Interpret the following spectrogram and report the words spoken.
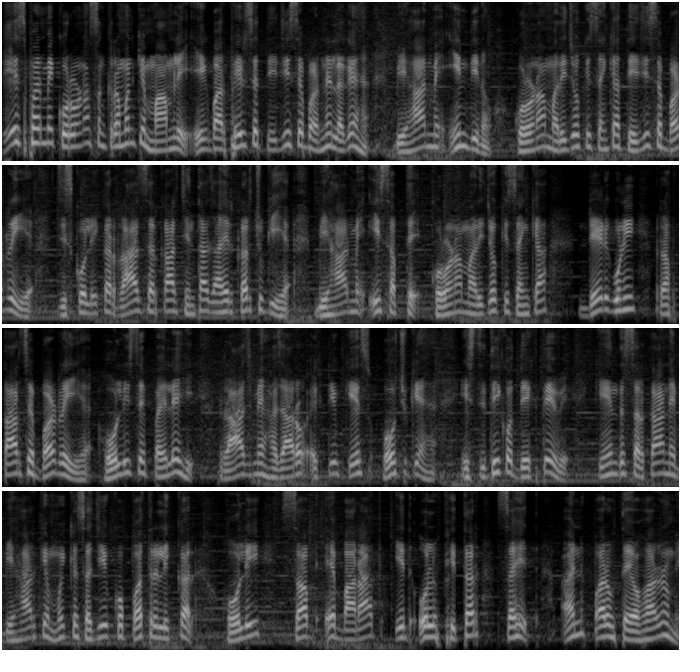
देश भर में कोरोना संक्रमण के मामले एक बार फिर से तेज़ी से बढ़ने लगे हैं। बिहार में इन दिनों कोरोना मरीजों की संख्या तेज़ी से बढ़ रही है, जिसको लेकर राज्य सरकार चिंता ज़ाहिर कर चुकी है। बिहार में इस हफ़्ते कोरोना मरीजों की संख्या डेढ़ गुनी रफ्तार से बढ़ रही है। होली से पहले ही राज्य में हज़ारों एक्टिव केस हो चुके हैं। स्थिति को देखते हुए केंद्र सरकार ने बिहार के मुख्य सचिव को पत्र लिखकर होली सब ए बारात, ईद उल फितर सहित अन्य पर्व त्योहारों में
